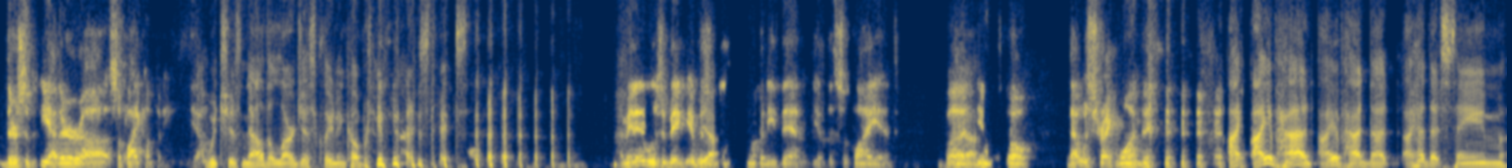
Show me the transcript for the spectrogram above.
There's yeah, they're a uh, supply company. Yeah, which is now the largest cleaning company in the United States. I mean, it was a big it was yeah. a big company then, you know, the supply end. But yeah. you know, so that was strike one. I I have had I have had that I had that same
